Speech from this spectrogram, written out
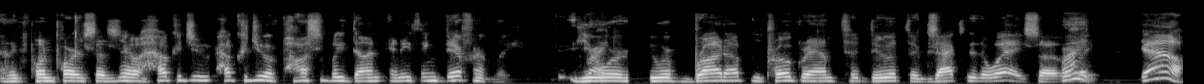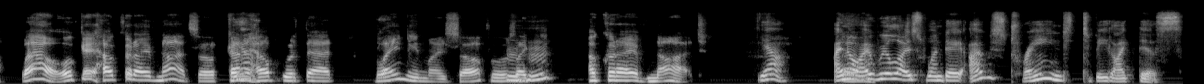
I think one part says, you know, how could you how could you have possibly done anything differently? You Right. were you were brought up and programmed to do it exactly the way. So Right. like, yeah, wow, okay, how could I have not? So kind of Yeah. helped with that blaming myself. It was like, Mhm. how could I have not? Yeah. I know. Um, I realized one day I was trained to be like this.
